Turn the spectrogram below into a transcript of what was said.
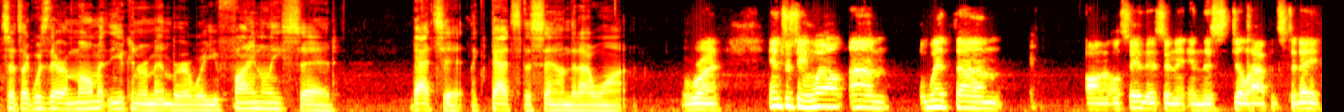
So it's like, was there a moment that you can remember where you finally said, "That's it. Like that's the sound that I want." Right. Interesting. Well, um, with um, I'll, I'll say this, and, and this still happens today.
